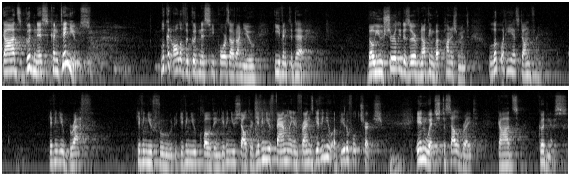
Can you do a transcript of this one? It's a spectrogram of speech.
God's goodness continues. Look at all of the goodness He pours out on you even today. Though you surely deserve nothing but punishment, look what He has done for you giving you breath, giving you food, giving you clothing, giving you shelter, giving you family and friends, giving you a beautiful church in which to celebrate God's goodness.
